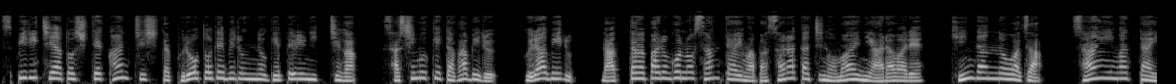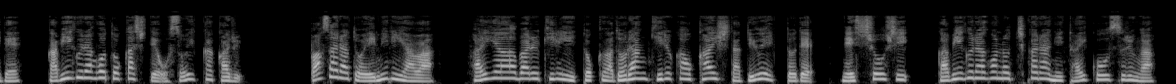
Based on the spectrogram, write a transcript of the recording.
スピリチアとして感知したプロトデビルンのゲペルニッチが差し向けたガビル、グラビル、ナッターパルゴの3体がバサラたちの前に現れ、禁断の技、三位合体でガビグラごと化して襲いかかる。バサラとエミリアは、ファイヤーバルキリーとクアドランキルカを介したデュエットで熱唱し、ガビグラゴの力に対抗するが、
